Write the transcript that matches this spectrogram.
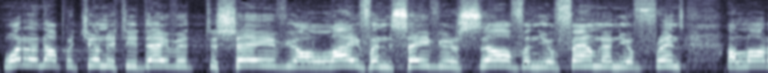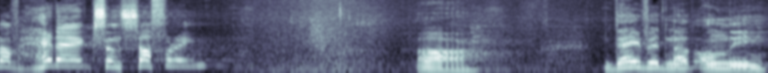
What an opportunity, David, to save your life and save yourself and your family and your friends a lot of headaches and suffering. Oh, David not only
